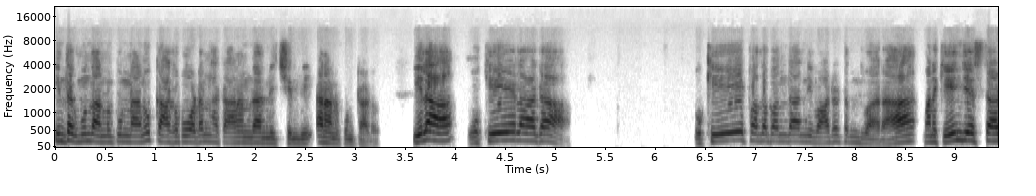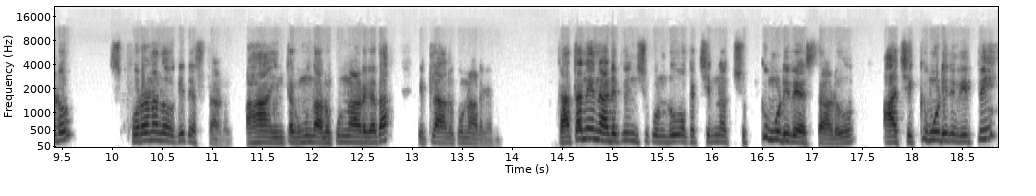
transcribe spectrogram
ఇంతకు ముందు అనుకున్నాను కాకపోవడం నాకు ఆనందాన్ని ఇచ్చింది అని అనుకుంటాడు. ఇలా ఒకేలాగా ఒకే పదబంధాన్ని వాడటం ద్వారా మనకేం చేస్తాడు? స్ఫురణలోకి తెస్తాడు. ఆహా ఇంతకు ముందు అనుకున్నాడు కదా ఇట్లా అనుకున్నాడు కదా. కథని నడిపించుకుంటూ ఒక చిన్న చిక్కుముడి వేస్తాడు. ఆ చిక్కుముడిని విప్పి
